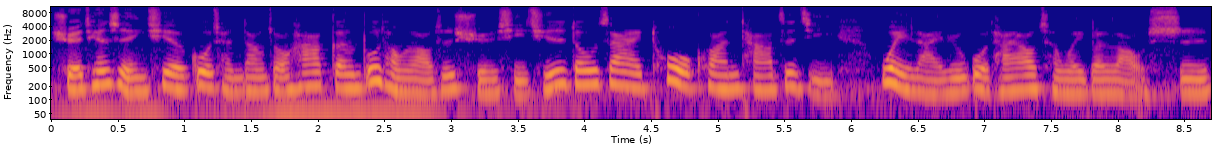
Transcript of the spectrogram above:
学天使灵气的过程当中，他跟不同的老师学习，其实都在拓宽他自己未来。如果他要成为一个老师，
